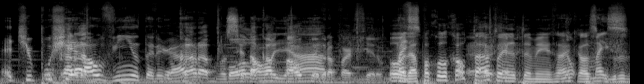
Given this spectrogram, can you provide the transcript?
É tipo O cheirar cara- o vinho, tá O ligado? cara Você bola dá uma olhada. pálpebra, parceiro. Ô, Mas- dá pra colocar o tato ainda também, sabe? Não, Aquelas que mas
